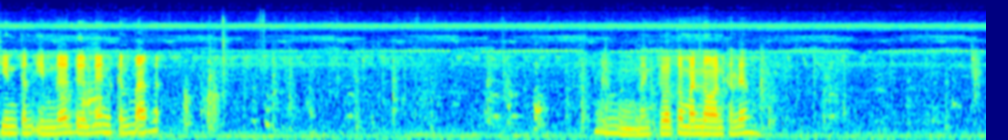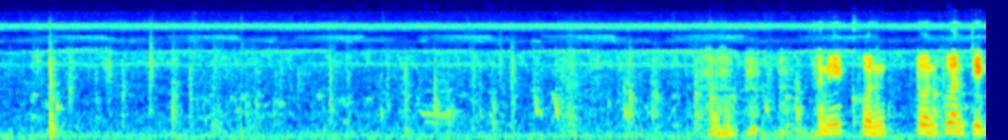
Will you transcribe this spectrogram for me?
กินกันอิ่มแล้วเดินเล่นกันบ้างอะอืมบางตัวก็มานอนกันแล้ว อันนี้ขนโดนเพื่อนจิก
